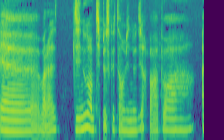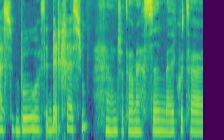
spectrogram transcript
Euh, voilà, dis-nous un petit peu ce que tu as envie de nous dire par rapport à, à ce beau, cette belle création. Je te remercie. Bah écoute, euh,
